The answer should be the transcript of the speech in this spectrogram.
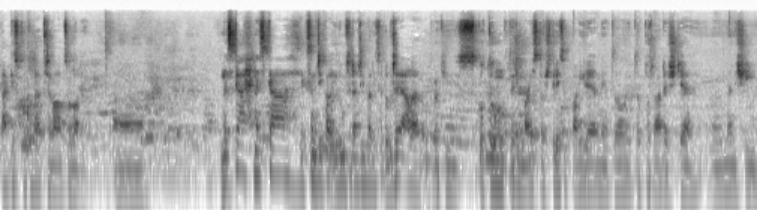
tak i Skotové převálcovali. A Dneska, dneska, jak jsem říkal, Irům se daří velice dobře, ale oproti Skotům, kteří mají 140 palíren, je to, je to pořád ještě eh, menší,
